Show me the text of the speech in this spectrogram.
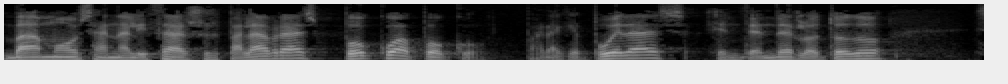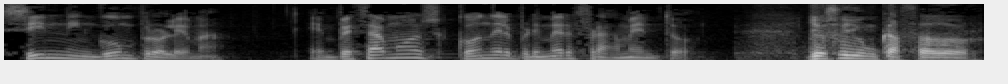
vamos a analizar sus palabras poco a poco para que puedas entenderlo todo sin ningún problema. Empezamos con el primer fragmento. Yo soy un cazador.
